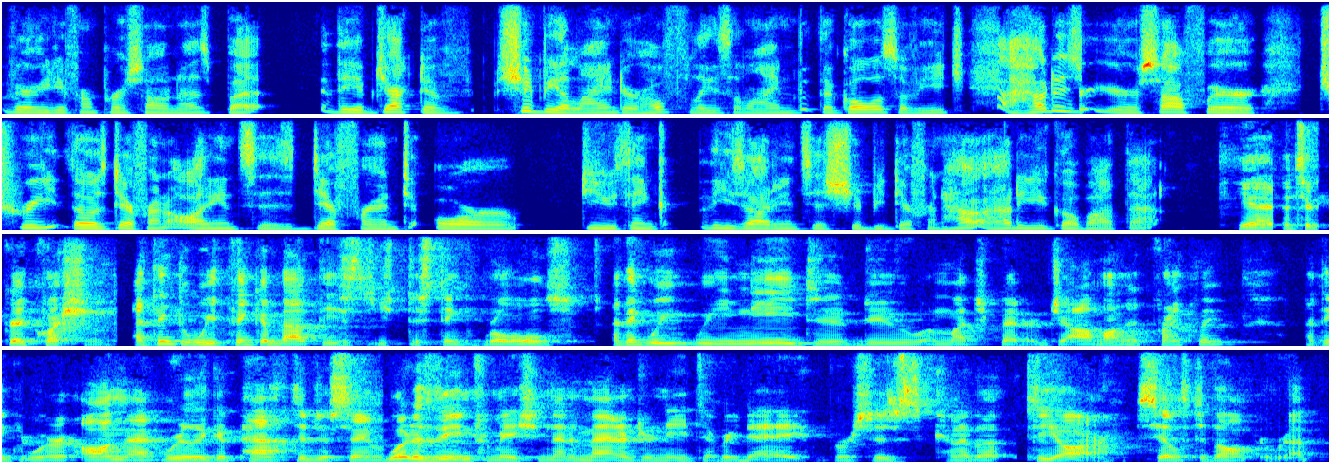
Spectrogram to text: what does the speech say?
very different personas, but the objective should be aligned or hopefully is aligned with the goals of each. How does your software treat those different audiences different or do you think these audiences should be different? How, how do you go about that? Yeah, it's a great question. I think that we think about these distinct roles. I think we, we need to do a much better job on it, frankly. I think we're on that really good path to just saying what is the information that a manager needs every day versus kind of a CR, sales development rep.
